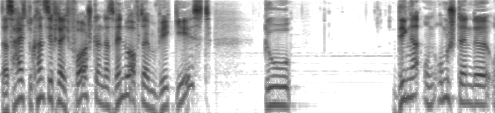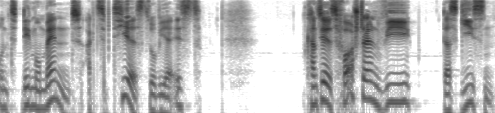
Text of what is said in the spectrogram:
das heißt, du kannst dir vielleicht vorstellen, dass wenn du auf deinem Weg gehst, du Dinge und Umstände und den Moment akzeptierst, so wie er ist. Kannst du dir das vorstellen wie das Gießen?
